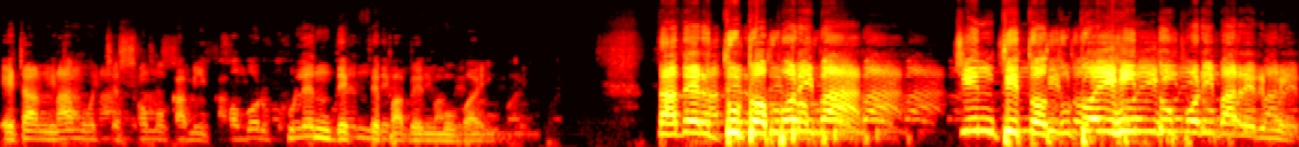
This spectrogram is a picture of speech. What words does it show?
এটার নাম হচ্ছে সমকামী খবর। খুলেন, দেখতে পাবেন মোবাইল। তাদের দুটো পরিবার, চিন্তিত দুটোই হিন্দু পরিবারের মেয়ে।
